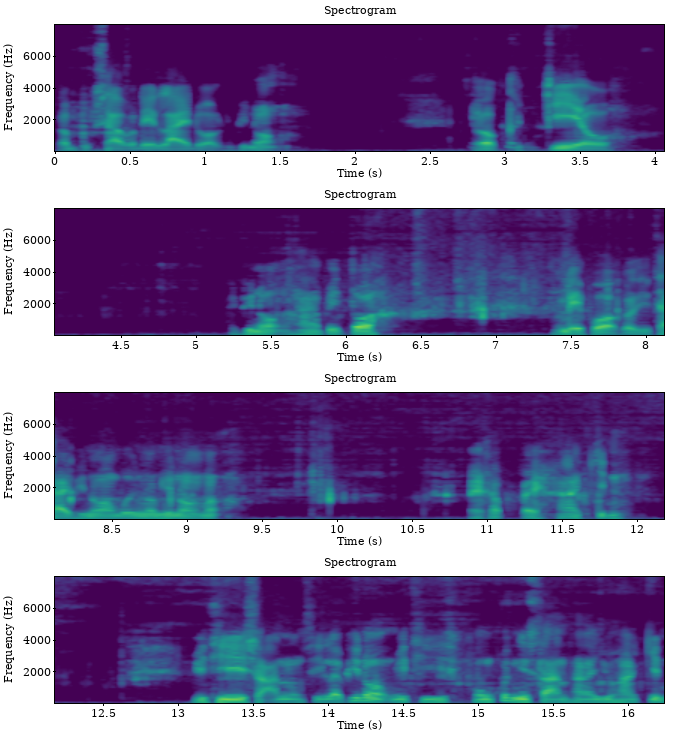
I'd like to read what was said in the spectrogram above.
กับลูกสาวก็ได้ลายดอกพี่น้องดอกกระเจียวให้พี่น้องหาไปต่อ ได้พอกับสิทายพี่น้องเบิ้งเน้องพี่น้องเนาะไปครับไปหากิน วิธีสารของศิลพี่น้องวิธีของคนอีสานหาอยู่หากิน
